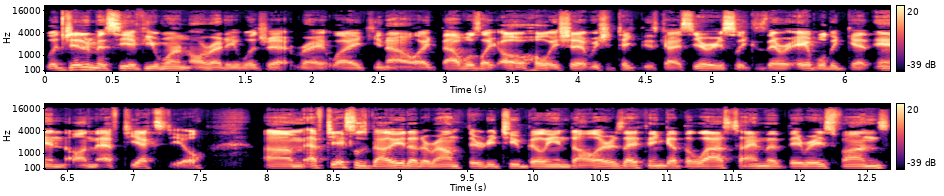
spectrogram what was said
legitimacy if you weren't already legit, right? Like, you know, like that was like, oh, holy shit, we should take these guys seriously because they were able to get in on the FTX deal. Um, FTX was valued at around $32 billion, I think, at the last time that they raised funds.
